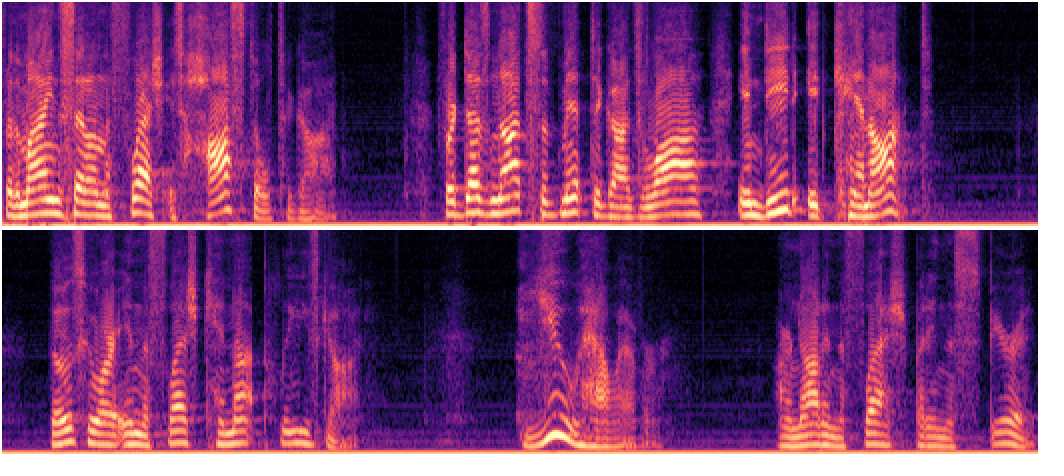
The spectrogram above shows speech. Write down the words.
For the mind set on the flesh is hostile to God, for it does not submit to God's law. Indeed, it cannot. Those who are in the flesh cannot please God. You, however, are not in the flesh, but in the Spirit,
